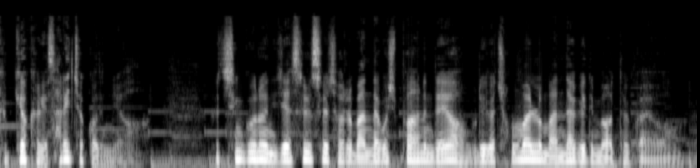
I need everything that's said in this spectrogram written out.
급격하게 살이 쪘거든요. 그 친구는 이제 슬슬 저를 만나고 싶어 하는데요. 우리가 정말로 만나게 되면 어떨까요?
